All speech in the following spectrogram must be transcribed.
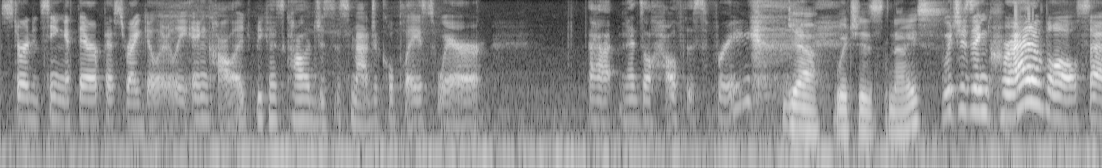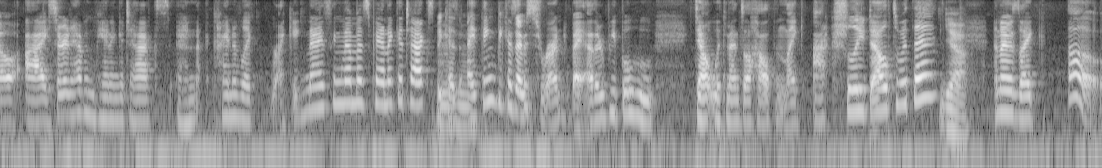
started seeing a therapist regularly in college because college is this magical place where uh, mental health is free. Yeah, which is nice. which is incredible. So I started having panic attacks and kind of like recognizing them as panic attacks because I think because I was surrounded by other people who dealt with mental health and like actually dealt with it. Yeah. And I was like, oh,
